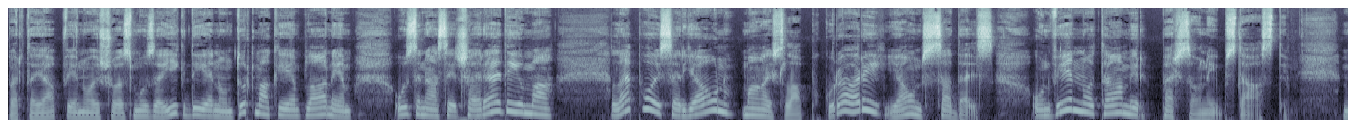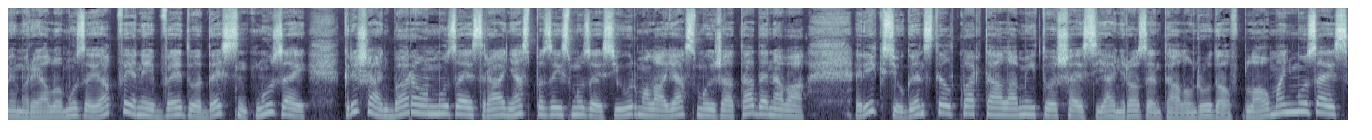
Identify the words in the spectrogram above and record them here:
par tajā apvienojušos muzeja ikdienu un turpmākajiem plāniem uzzināsiet šai raidījumā, lepojas ar jaunu mājaslapu, kurā arī jaunas sadaļas, un viena no tām ir personību stāsti. Memoriālo muzeja apvienību veido desmit muzeji - Krišāņu baronu muzejs, Rāņa Aspazīs muzejs Jūrmalā, Jasmuižā, Tadenavā, Rīgas Jugenstilt kvartālā mītošais Jaņa Rozentāla un Rudolf Blaumaņa muzejs,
